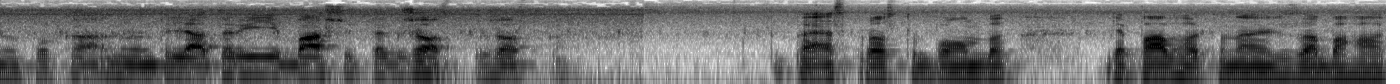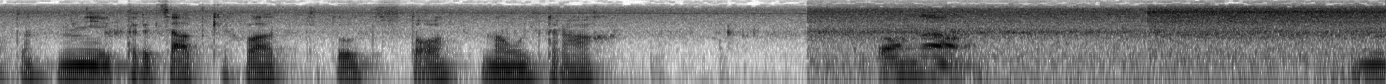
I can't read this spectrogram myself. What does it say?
Ну, поки ну, вентилятори її башуть так жорстко, жорстко. ПС просто бомба. Для PUBG то навіть забагато. Мені 30-ки хватить, тут 100 на ультрах. Погнали. Ну,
